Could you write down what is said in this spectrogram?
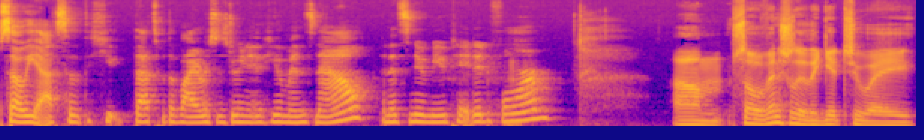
so yeah, so the, that's what the virus is doing to humans now in its new mutated form. Um, so eventually they get to a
